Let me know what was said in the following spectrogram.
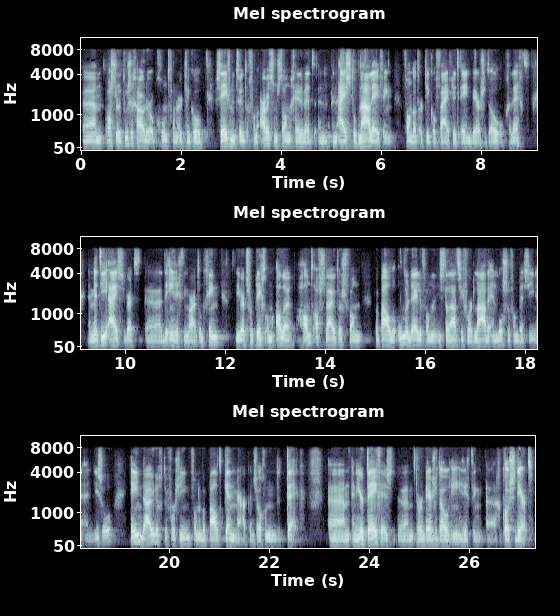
um, was de toezichthouder op grond van artikel 27 van de arbeidsomstandighedenwet een, een eis tot naleving van dat artikel 5 lid 1 BRZO opgelegd. En met die eis werd de inrichting waar het om ging, die werd verplicht om alle handafsluiters van bepaalde onderdelen van een installatie voor het laden en lossen van benzine en diesel eenduidig te voorzien van een bepaald kenmerk, een zogenoemde tag. Um, en hiertegen is um, door de BRZO in inrichting uh, geprocedeerd.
